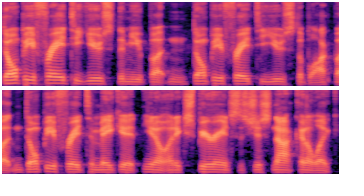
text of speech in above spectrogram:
don't be afraid to use the mute button. Don't be afraid to use the block button. Don't be afraid to make it, you know, an experience that's just not going to like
